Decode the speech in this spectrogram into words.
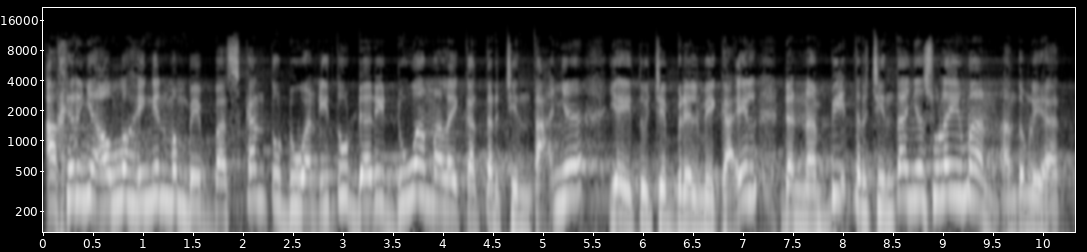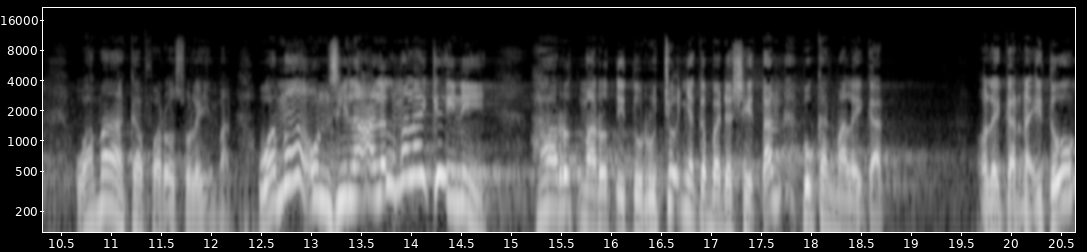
Akhirnya Allah ingin membebaskan tuduhan itu dari dua malaikat tercintanya yaitu Jibril Mikail dan nabi tercintanya Sulaiman. Antum lihat. Wa ma kafara Sulaiman. Wa ma unzila 'alal malaika ini. Harut marut itu rujuknya kepada setan bukan malaikat. Oleh karena itu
